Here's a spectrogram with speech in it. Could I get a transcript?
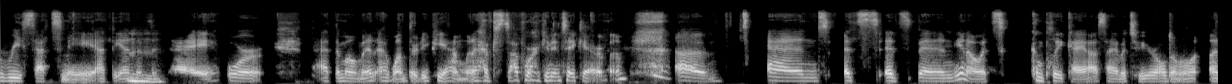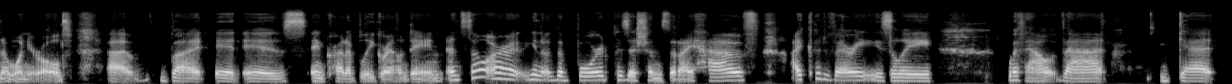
resets me at the end mm-hmm. of the mm-hmm. day or at the moment at 1.30 p.m when i have to stop working and take care of them um, and it's it's been you know it's complete chaos. I have a two year old and a one year old, um, but it is incredibly grounding. And so are, you know, the board positions that I have. I could very easily, without that, get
